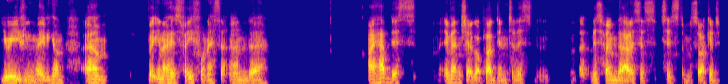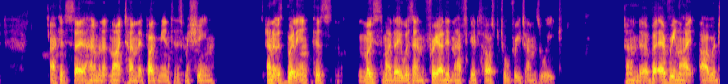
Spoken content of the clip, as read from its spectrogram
your evening may be gone, um, but you know his faithfulness and uh, I had this. Eventually, I got plugged into this this home dialysis system, so I could I could stay at home, and at night time they plugged me into this machine, and it was brilliant because most of my day was then free. I didn't have to go to the hospital three times a week, and uh, but every night I would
